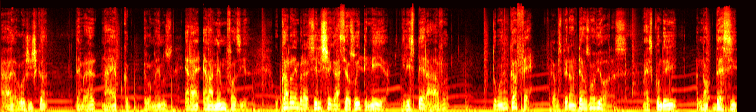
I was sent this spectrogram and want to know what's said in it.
a, a logística Embraer, na época, pelo menos, era, ela mesmo fazia. O cara da Embraer, se ele chegasse às 8 e meia, ele esperava tomando um café. Ficava esperando até as 9 horas. Mas quando ele desse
